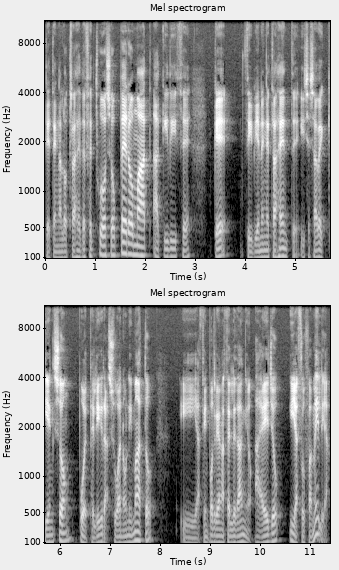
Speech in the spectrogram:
que tengan los trajes defectuosos, pero Matt aquí dice que si vienen esta gente y se sabe quién son, pues peligra su anonimato y así podrían hacerle daño a ellos y a su familia.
